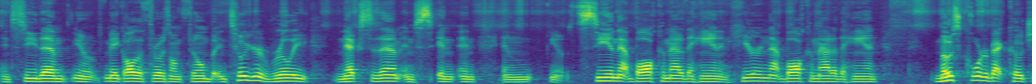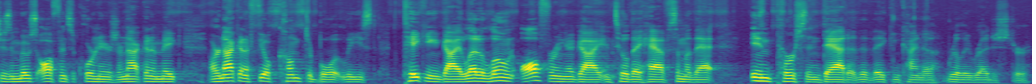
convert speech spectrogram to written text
and see them, you know, make all the throws on film, but until you're really next to them and and and, and you know, seeing that ball come out of the hand and hearing that ball come out of the hand, most quarterback coaches and most offensive coordinators are not going to make are not going to feel comfortable at least taking a guy, let alone offering a guy until they have some of that in-person data that they can kind of really register.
